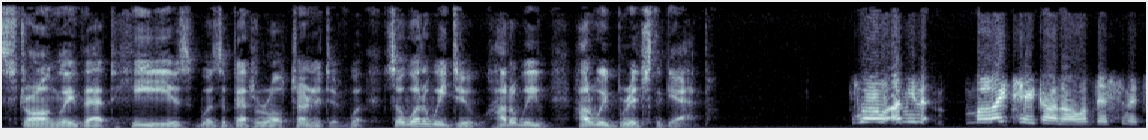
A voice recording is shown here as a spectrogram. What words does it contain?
strongly that he is was a better alternative. So what do we do? How do we how do we bridge the gap? Well, I mean, my take on all of this, and it's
